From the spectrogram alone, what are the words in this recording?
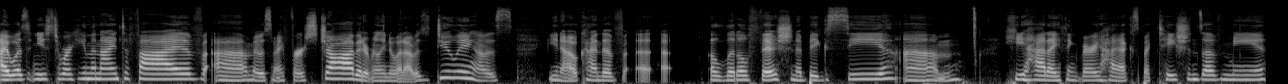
I wasn't used to working the nine to five. Um, it was my first job. I didn't really know what I was doing. I was, you know, kind of a, a- little fish in a big sea. Um, he had, I think, very high expectations of me.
